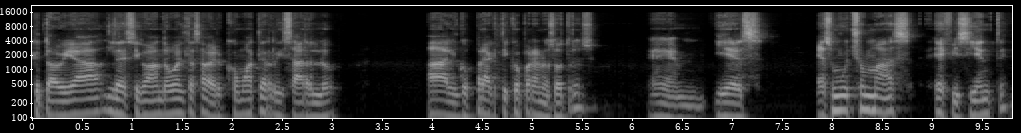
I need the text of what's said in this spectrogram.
que todavía le sigo dando vueltas a ver cómo aterrizarlo a algo práctico para nosotros. Em, y es, es mucho más eficiente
